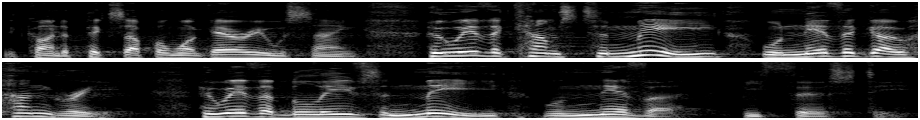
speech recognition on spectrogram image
It kind of picks up on what Gary was saying. Whoever comes to me will never go hungry. Whoever believes in me will never be thirsty.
